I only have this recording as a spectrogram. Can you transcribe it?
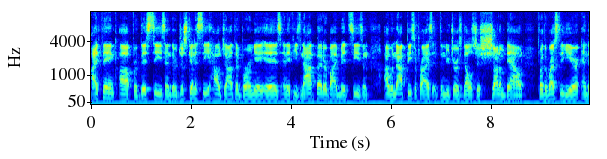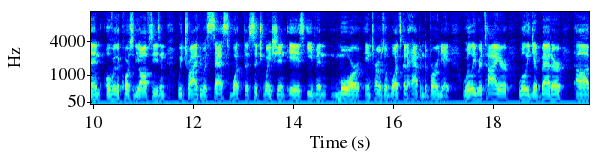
I think uh, for this season, they're just going to see how Jonathan Bernier is. And if he's not better by midseason, I would not be surprised if the New Jersey Devils just shut him down for the rest of the year. And then over the course of the offseason, we try to assess what the situation is even more in terms of what's going to happen to Bernier. Will he retire? Will he get better? Uh,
